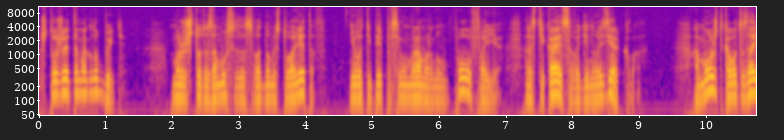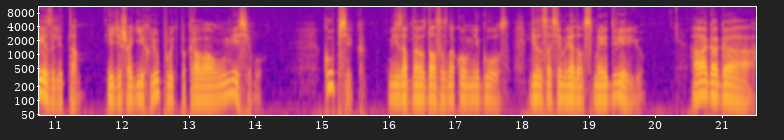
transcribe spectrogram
Что же это могло быть? Может, что-то замуслилось в одном из туалетов? И вот теперь по всему мраморному полу фойе растекается водяное зеркало. А может, кого-то зарезали там, эти шаги хлюпают по кровавому месиву. «Купсик!» – внезапно раздался знакомый мне голос, где-то совсем рядом с моей дверью. «Ага-га»,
